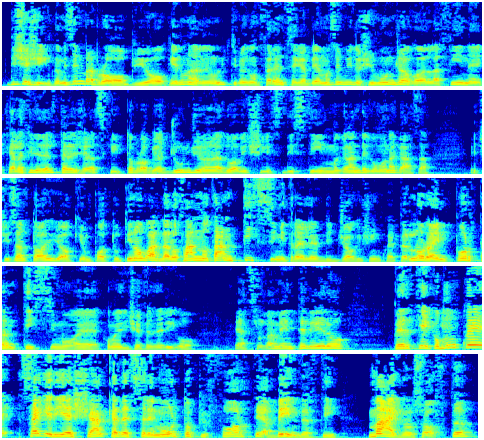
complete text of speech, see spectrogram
Dice 5, mi sembra proprio che in una delle ultime conferenze che abbiamo seguito ci fu un gioco alla fine, che alla fine del trailer c'era scritto proprio aggiungilo nella tua wishlist di Steam, grande come una casa, e ci saltò agli occhi un po' a tutti. No, guarda, lo fanno tantissimi trailer di giochi 5, per loro è importantissimo, eh, come dice Federico, è assolutamente vero, perché comunque sai che riesce anche ad essere molto più forte a venderti. Microsoft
